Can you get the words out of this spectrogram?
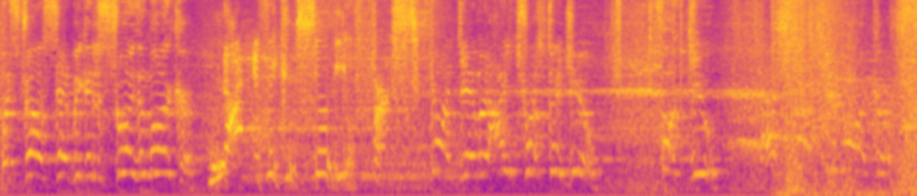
But Stross said we could destroy the marker. Not if we consume you first. God damn it, I trusted you! Fuck you! And fuck your marker!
